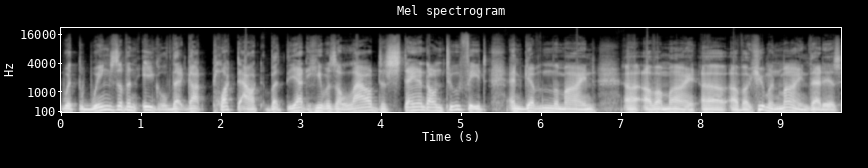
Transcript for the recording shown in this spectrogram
with the wings of an eagle that got plucked out, but yet he was allowed to stand on two feet and give them the mind uh, of a mind uh, of a human mind. That is,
